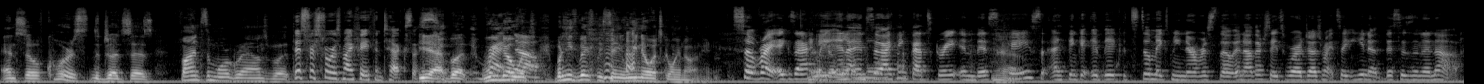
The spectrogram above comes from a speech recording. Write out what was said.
And so, of course, the judge says, "Find some more grounds," but This restores my faith in Texas. yeah, but we Right, know no. what's. But he's basically saying we know what's going on here. So right, exactly, Yeah. and, A and so. I think that's great in this Yeah. case. I think it, it, it still makes me nervous though in other states where a judge might say, you know, this isn't enough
